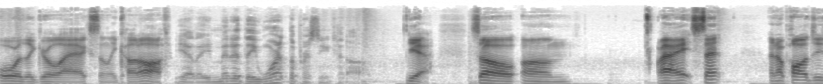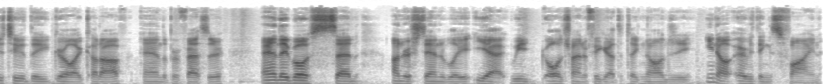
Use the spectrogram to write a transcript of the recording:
or the girl I accidentally cut off. Yeah. They admitted they weren't the person you cut off. Yeah. So, um, I sent an apology to the girl I cut off and the professor, and they both said, understandably, yeah, we all trying to figure out the technology. You know, everything's fine.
